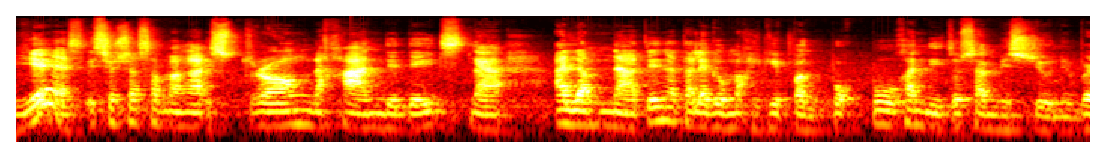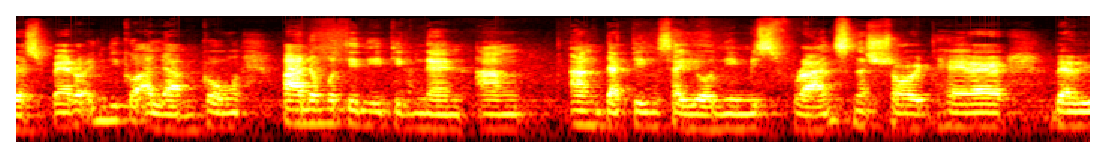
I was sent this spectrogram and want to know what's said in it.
yes, isa siya sa mga strong na candidates na alam natin na talagang makikipagpukpukan dito sa Miss Universe. Pero hindi ko alam kung paano mo tinitignan ang ang dating sa iyo ni Miss France na short hair, very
